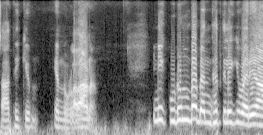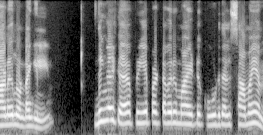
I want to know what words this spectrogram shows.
സാധിക്കും എന്നുള്ളതാണ്. ഇനി കുടുംബ ബന്ധത്തിലേക്ക് വരികയാണെന്നുണ്ടെങ്കിൽ നിങ്ങൾക്ക് പ്രിയപ്പെട്ടവരുമായിട്ട് കൂടുതൽ സമയം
